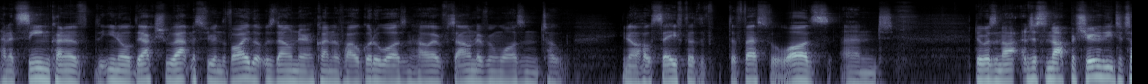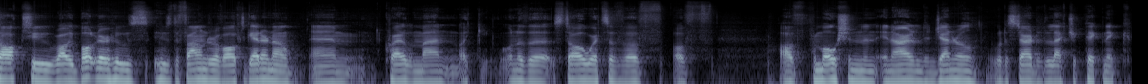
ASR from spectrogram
and it seemed kind of you know the actual atmosphere and the vibe that was down there and kind of how good it was and how sound everyone was and how you know how safe that the, the festival was and there was an just an opportunity to talk to Robbie Butler who's who's the founder of All Together now um incredible man like one of the stalwarts of of of, of promotion in, in Ireland in general would have started Electric Picnic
